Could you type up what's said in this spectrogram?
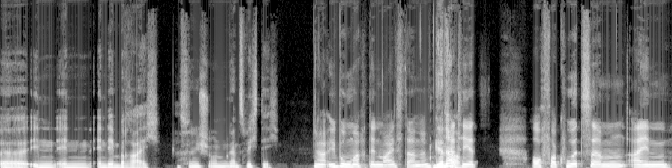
äh, in, in, in dem Bereich. Das finde ich schon ganz wichtig. Ja, Übung macht den Meister. Ne? Genau. Ich hatte jetzt auch vor kurzem ein,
